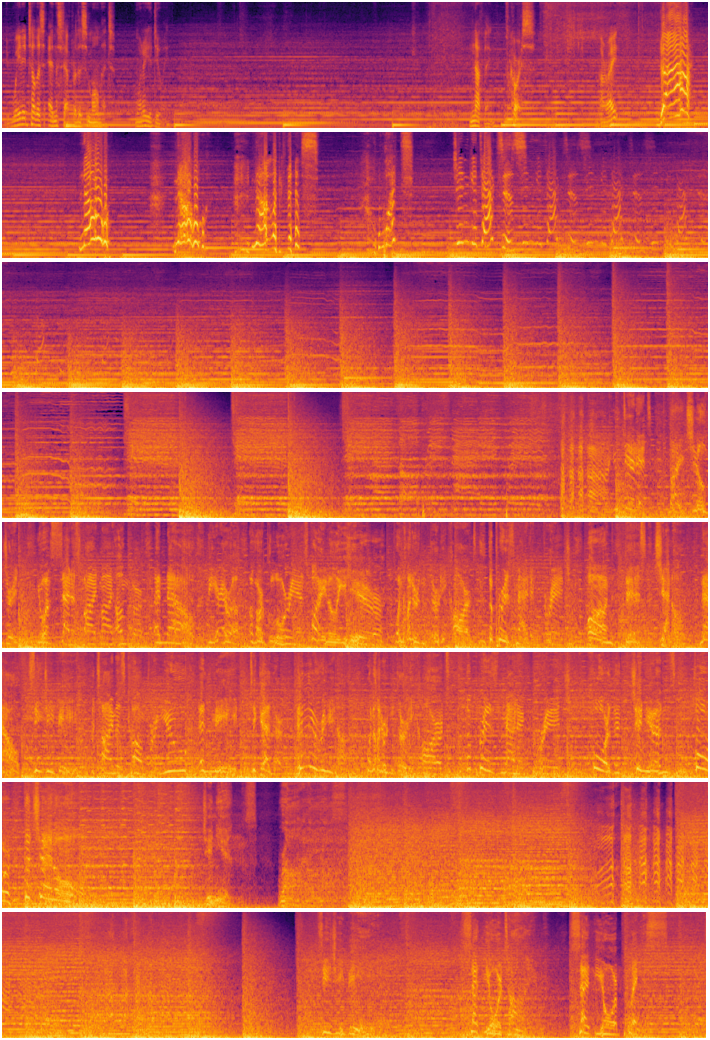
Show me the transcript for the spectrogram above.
You waited till this end step for this moment. What are you doing? Nothing, of course. All right. Ah! No! No! Not like this! What? Jin-Gitaxias. Jin gets axes.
